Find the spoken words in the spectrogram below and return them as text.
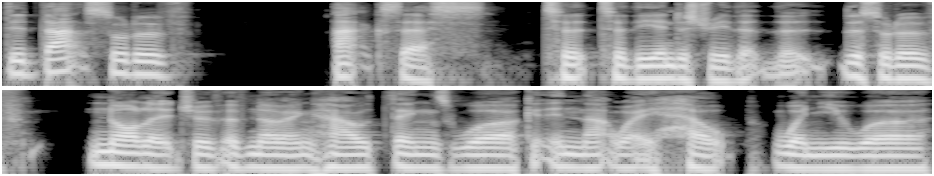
did that sort of access to to the industry that the the sort of knowledge of of knowing how things work in that way help when you were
